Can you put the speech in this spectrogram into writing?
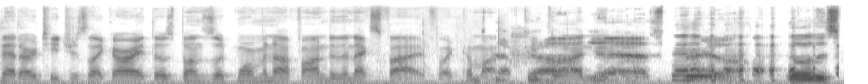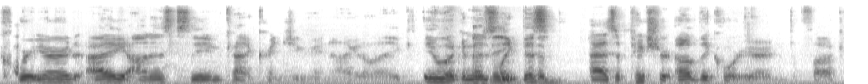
that our teacher's like, all right, those buns look warm enough. On to the next five. Like, come on. Oh, people God, on yeah, for real. Oh, this courtyard, I honestly am kind of cringing right now. I gotta like, you look, and I there's like this the- has a picture of the courtyard. What the fuck?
